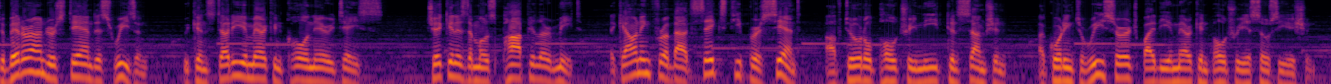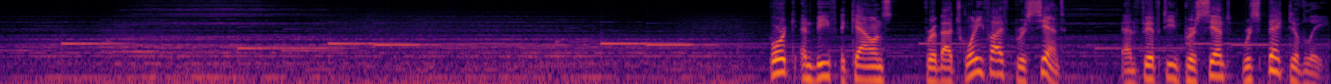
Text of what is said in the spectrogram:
To better understand this reason, we can study American culinary tastes. Chicken is the most popular meat, accounting for about 60% of total poultry meat consumption, according to research by the American Poultry Association. Pork and beef accounts for about 25% and 15% respectively.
